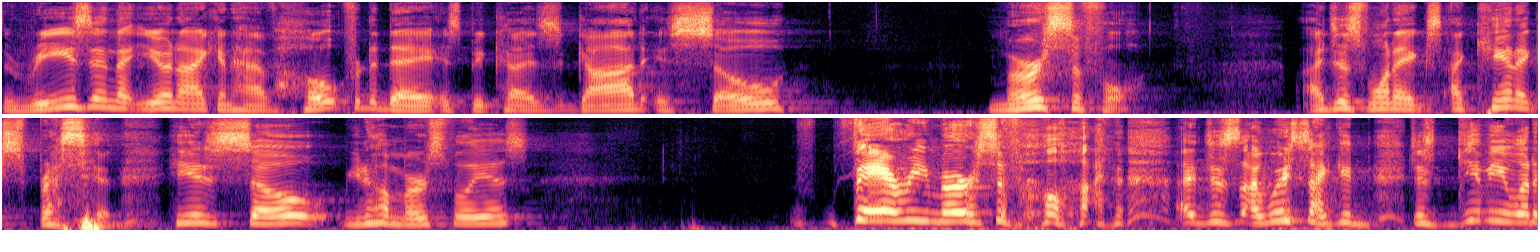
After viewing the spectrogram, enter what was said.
The reason that you and I can have hope for today is because God is so merciful. I just want to, ex- I can't express it. He is so, you know how merciful He is? Very merciful. I just, I wish I could just give you what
